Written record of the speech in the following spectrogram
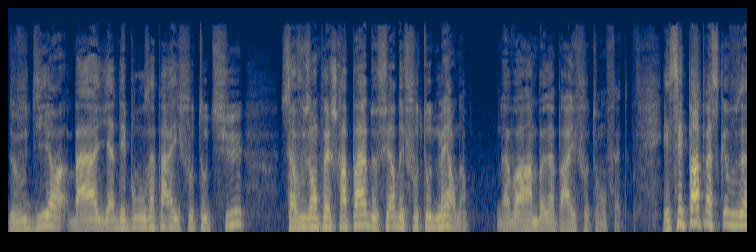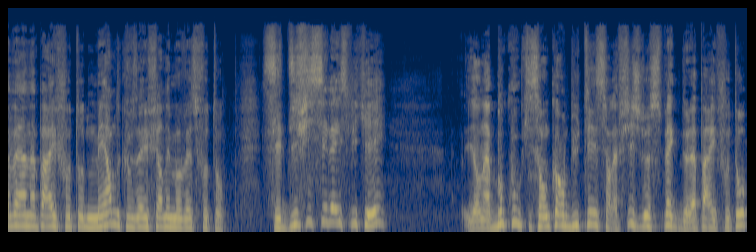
de vous dire bah il y a des bons appareils photo dessus, ça vous empêchera pas de faire des photos de merde, d'avoir un bon appareil photo en fait. Et c'est pas parce que vous avez un appareil photo de merde que vous allez faire des mauvaises photos. C'est difficile à expliquer, il y en a beaucoup qui sont encore butés sur la fiche de spec de l'appareil photo.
